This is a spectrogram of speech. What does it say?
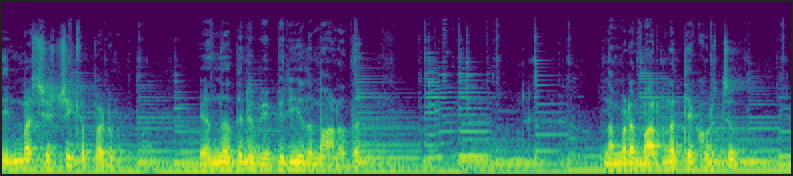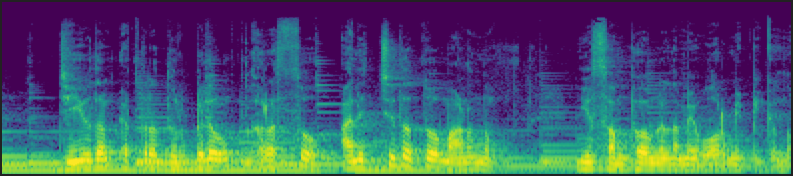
തിന്മ ശിക്ഷിക്കപ്പെടും എന്നതിന് വിപരീതമാണത്. നമ്മുടെ മരണത്തെക്കുറിച്ചും ജീവിതം എത്ര ദുർബലവും ഹ്രസ്വവും അനിശ്ചിതത്വമാണെന്നും ഈ സംഭവങ്ങൾ നമ്മെ ഓർമ്മിപ്പിക്കുന്നു.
